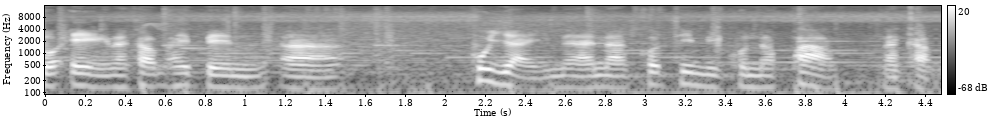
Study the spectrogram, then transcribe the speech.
ตัวเองนะครับให้เป็นผู้ใหญ่ในอนาคตที่มีคุณภาพนะครับ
